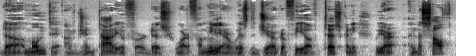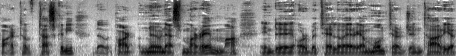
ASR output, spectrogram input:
the Monte Argentario for those who are familiar with the geography of Tuscany. We are in the south part of Tuscany, the part known as Maremma in the Orbetello area, Monte Argentario.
